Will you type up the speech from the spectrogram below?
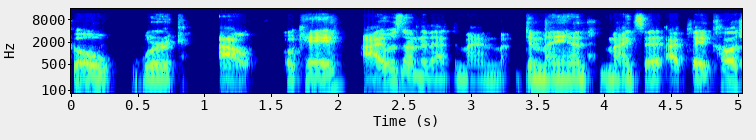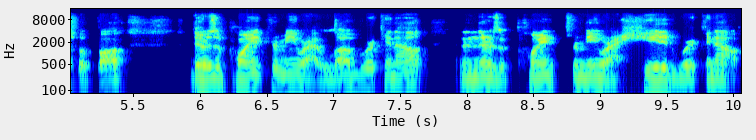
go work out. Okay. I was under that demand, demand mindset. I played college football. There was a point for me where I loved working out. And then there was a point for me where I hated working out.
